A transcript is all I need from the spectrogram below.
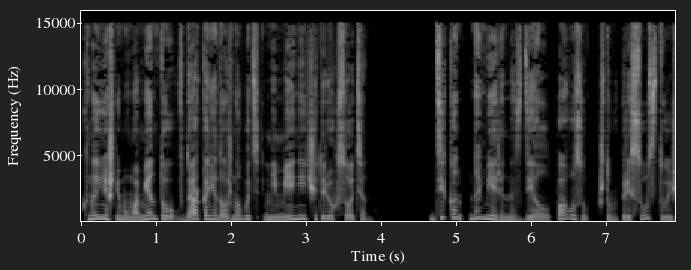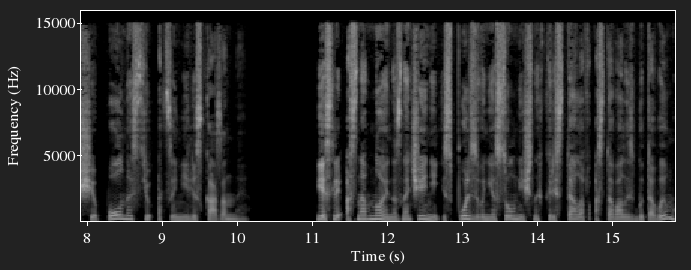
к нынешнему моменту в Даркане должно быть не менее четырех сотен». Дикон намеренно сделал паузу, чтобы присутствующие полностью оценили сказанное. Если основное назначение использования солнечных кристаллов оставалось бытовым,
